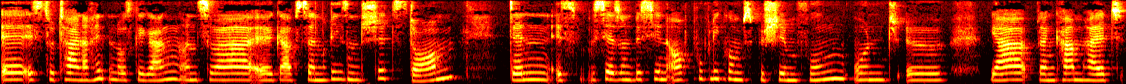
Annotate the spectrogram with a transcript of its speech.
äh, ist total nach hinten losgegangen. Und zwar äh, gab es dann einen riesen Shitstorm, denn es ist ja so ein bisschen auch Publikumsbeschimpfung. Und äh, ja, dann kamen halt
